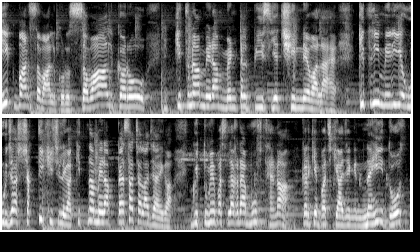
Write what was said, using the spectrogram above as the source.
एक बार सवाल करो सवाल करो कि कितना मेरा मेंटल पीस ये छीनने वाला है, कितनी मेरी ये ऊर्जा शक्ति खींच लेगा, कितना मेरा पैसा चला जाएगा, क्योंकि तुम्हें बस लग रहा है मुफ़्त है ना, करके बच के आ जाएँगे। नहीं दोस्त,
